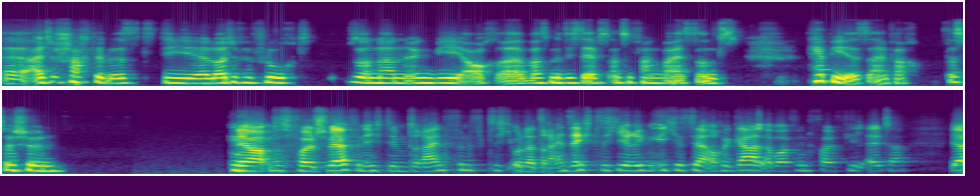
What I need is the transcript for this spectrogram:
äh, alte Schachtel bist, die Leute verflucht, sondern irgendwie auch äh, was mit sich selbst anzufangen weiß und happy ist einfach. Das wäre schön. Ja, das ist voll schwer, finde ich. Dem 53- oder 63-jährigen Ich ist ja auch egal, aber auf jeden Fall viel älter. Ja,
